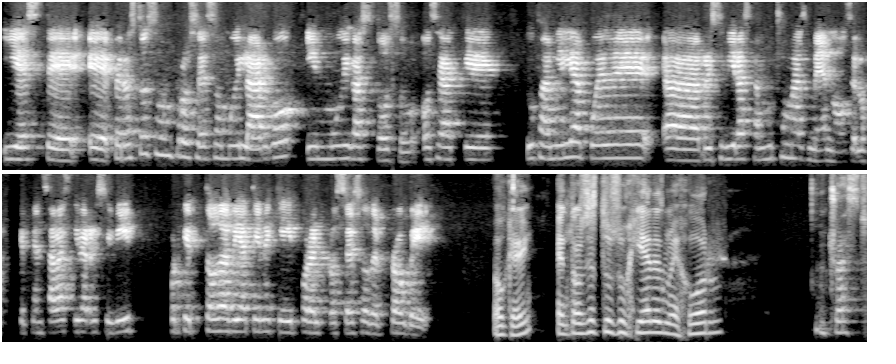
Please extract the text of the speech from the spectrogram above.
y este, eh, pero esto es un proceso muy largo y muy gastoso, o sea que tu familia puede uh, recibir hasta mucho más menos de lo que pensabas que iba a recibir porque todavía tiene que ir por el proceso de probate. Ok, entonces tú sugieres mejor un trust.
